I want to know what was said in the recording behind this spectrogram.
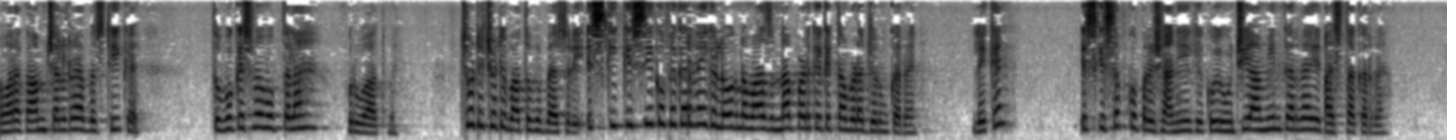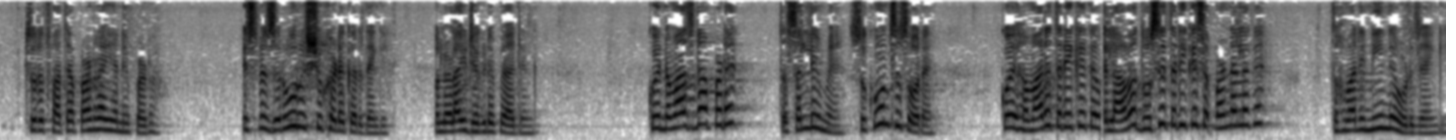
ہمارا کام چل رہا ہے، بس ٹھیک ہے۔ تو وہ کس میں مبتلا ہے فروعات میں۔ چھوٹی چھوٹی باتوں پہ بحث ہو رہی۔ اس کی کسی کو فکر نہیں کہ لوگ نماز نہ پڑھ کے کتنا بڑا جرم کر رہے ہیں۔ لیکن اس کی سب کو پریشانی ہے کہ کوئی اونچی آمین کر رہا ہے یا آہستہ کر رہا ہے۔ سورت فاتحہ پڑھ رہا ہے یا نہیں پڑھ رہا؟ اس پہ ضرور اشو کھڑے کر دیں گے اور لڑائی جھگڑے پہ آ جائیں گے۔ کوئی نماز نہ پڑھے، تسلی میں، سکون سے سو رہے ہیں۔ کوئی ہمارے طریقے کے علاوہ دوسرے طریقے سے پڑھنے لگے، تو ہماری نیندیں اڑ جائیں گی۔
